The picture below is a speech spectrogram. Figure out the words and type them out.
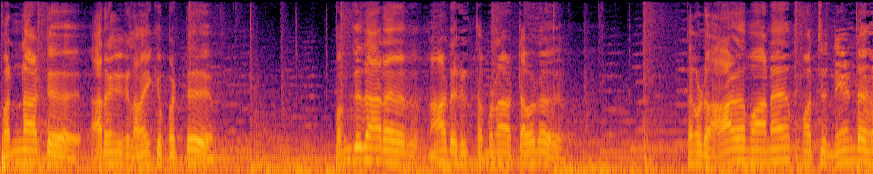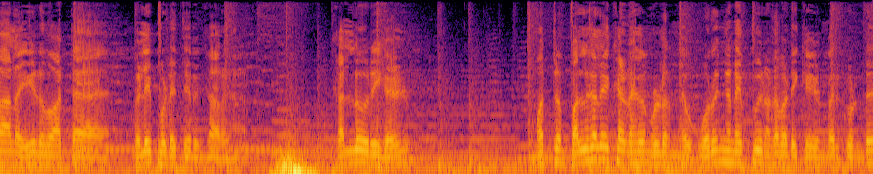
பன்னாட்டு அரங்குகள் அமைக்கப்பட்டு பங்குதாரர் நாடுகள் தமிழ்நாட்டோடு தங்களோட ஆழமான மற்றும் நீண்டகால ஈடுபாட்டை வெளிப்படுத்தியிருக்காருங்க கல்லூரிகள் மற்றும் பல்கலைக்கழகங்களுடன் ஒருங்கிணைப்பு நடவடிக்கைகள் மேற்கொண்டு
